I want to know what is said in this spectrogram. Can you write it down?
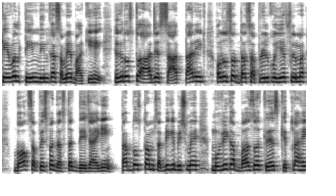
केवल तीन दिन का समय बाकी है, क्योंकि दोस्तों, आज है सात तारीख और दोस्तों दस अप्रैल को ये फ़िल्म बॉक्स ऑफ़िस पर दस्तक दे जाएगी। तब दोस्तों हम सभी के बीच में मूवी का बस और क्रेज कितना है,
